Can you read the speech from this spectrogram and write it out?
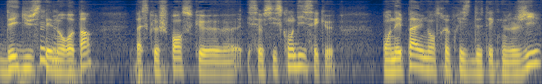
déguster nos repas, parce que je pense que, et c'est aussi ce qu'on dit, c'est que on n'est pas une entreprise de technologie,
